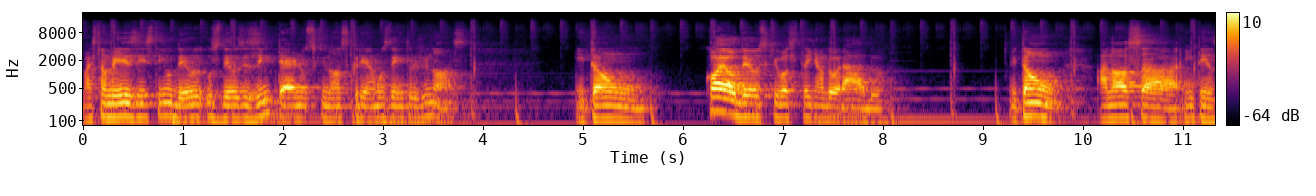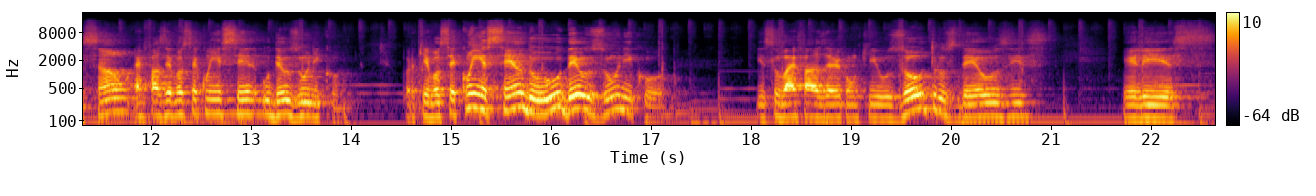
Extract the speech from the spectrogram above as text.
Mas também existem os deuses internos que nós criamos dentro de nós. Então, qual é o Deus que você tem adorado? Então, a nossa intenção é fazer você conhecer o Deus único. Porque você conhecendo o Deus único, isso vai fazer com que os outros deuses eles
